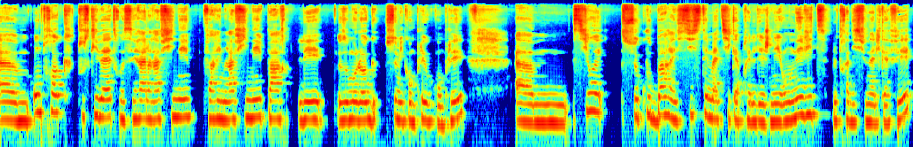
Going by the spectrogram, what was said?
euh, on troque tout ce qui va être céréales raffinées, farine raffinée par les homologues semi-complets ou complets. Euh, si ce coup de barre est systématique après le déjeuner, on évite le traditionnel café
